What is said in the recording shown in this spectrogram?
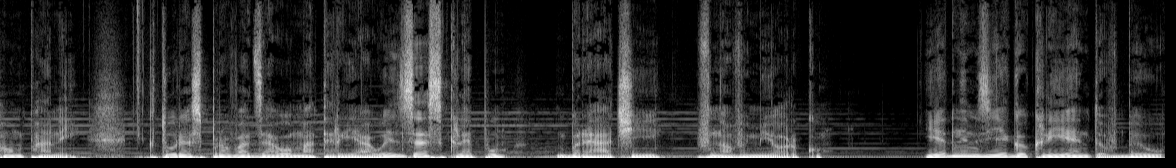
Company, które sprowadzało materiały ze sklepu braci w Nowym Jorku. Jednym z jego klientów był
